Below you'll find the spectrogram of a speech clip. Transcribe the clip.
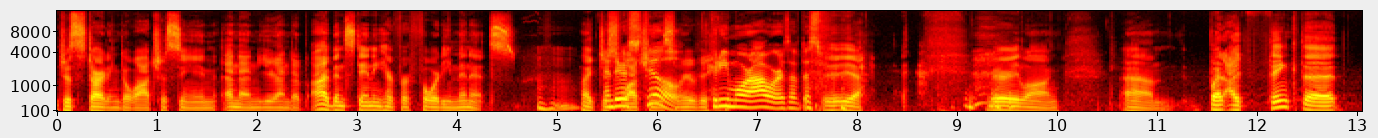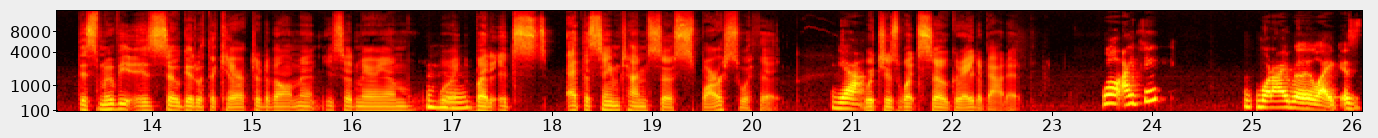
just starting to watch a scene, and then you end up. "Oh, I've been standing here for forty minutes, like just and there's watching still this movie. three more hours of this. yeah, very long. Um, but I think the this movie is so good with the character development. You said, Miriam, wh- but it's at the same time so sparse with it, Yeah. which is what's so great about it. Well, I think what I really like is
